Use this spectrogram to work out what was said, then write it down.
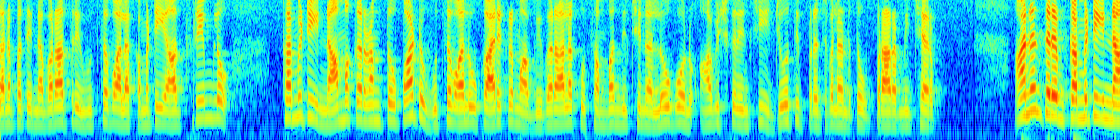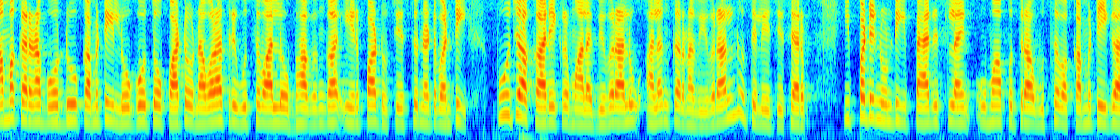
గణపతి నవరాత్రి ఉత్సవాల కమిటీ ఆధ్వర్యంలో కమిటీ నామకరణంతో పాటు ఉత్సవాలు కార్యక్రమ వివరాలకు సంబంధించిన లోగోను ఆవిష్కరించి జ్యోతి ప్రజ్వలనతో ప్రారంభించారు. అనంతరం కమిటీ నామకరణ బోర్డు కమిటీ లోగోతో పాటు నవరాత్రి ఉత్సవాల్లో భాగంగా ఏర్పాటు చేస్తున్నటువంటి పూజా కార్యక్రమాల వివరాలు అలంకరణ వివరాలను తెలియజేశారు. ఇప్పటి నుండి ప్యారిస్ లైన్ ఉమాపుత్ర ఉత్సవ కమిటీగా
